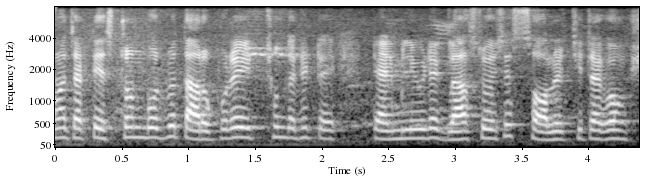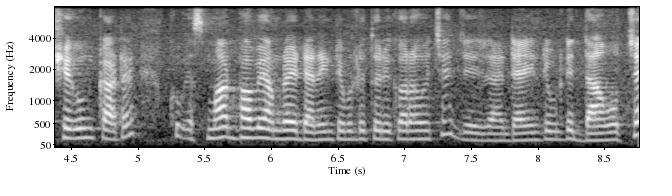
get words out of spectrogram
কোনা চারটে স্টোন বসবে, তার উপরে সুন্দর একটি টেন মিলিমিটার গ্লাস রয়েছে সলিড চিটাগং সেগুন কাঠে খুব স্মার্টভাবে আমরা এই ডাইনিং টেবিলটি তৈরি করা হয়েছে, যে ডাইনিং টেবিলটির দাম হচ্ছে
